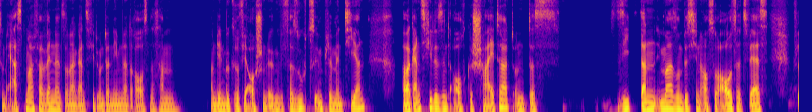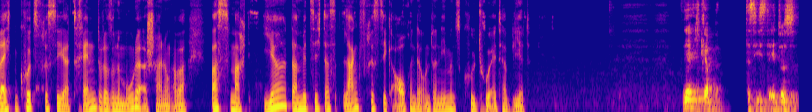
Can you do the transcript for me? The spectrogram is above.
zum ersten Mal verwendet, sondern ganz viele Unternehmen da draußen, das haben haben den Begriff ja auch schon irgendwie versucht zu implementieren. Aber ganz viele sind auch gescheitert und das sieht dann immer so ein bisschen auch so aus, als wäre es vielleicht ein kurzfristiger Trend oder so eine Modeerscheinung. Aber was macht ihr, damit sich das langfristig auch in der Unternehmenskultur etabliert? Ja, ich glaube, das ist etwas,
